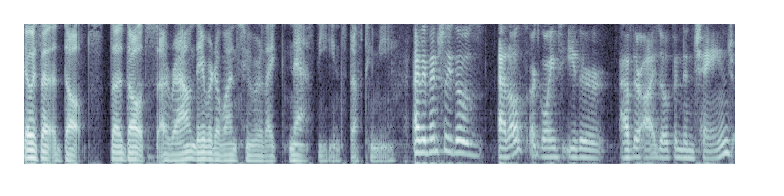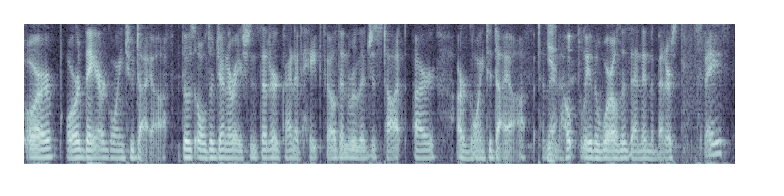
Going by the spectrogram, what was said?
It was the adults, the adults around. They were the ones who were like nasty and stuff to me. And eventually, those adults are going to either have their eyes opened and change, or or they are going to die off. Those older generations that are kind of hate filled and religious taught are are going to die off, and yeah. then hopefully the world is then in a better space.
